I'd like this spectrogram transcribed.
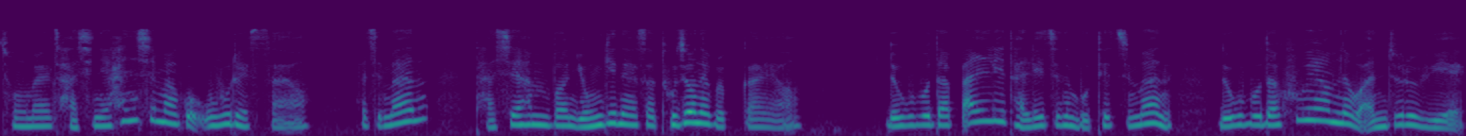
정말 자신이 한심하고 우울했어요. 하지만 다시 한번 용기 내서 도전해 볼까 해요. 누구보다 빨리 달리지는 못했지만 누구보다 후회 없는 완주를 위해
